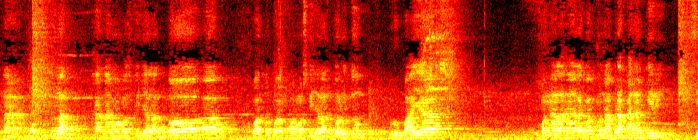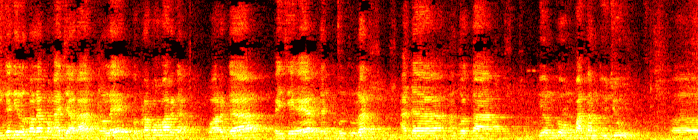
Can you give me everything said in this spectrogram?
Nah dari situlah karena memasuki jalan tol, uh, waktu memasuki jalan tol itu berupaya mengalah apa menabrak kanan kiri sehingga dilakukan pengajaran oleh beberapa warga warga PJR dan kebetulan ada anggota Yonko 467 eh,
